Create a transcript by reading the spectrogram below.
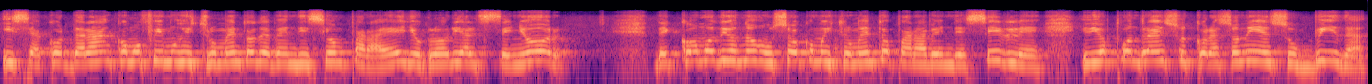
y se acordarán cómo fuimos instrumentos de bendición para ellos. Gloria al Señor. De cómo Dios nos usó como instrumento para bendecirle. Y Dios pondrá en sus corazones y en sus vidas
